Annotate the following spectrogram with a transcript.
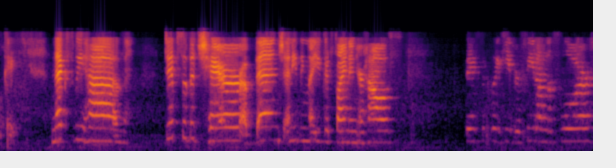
Okay. Next we have dips of the chair, a bench, anything that you could find in your house. Basically keep your feet on the floor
